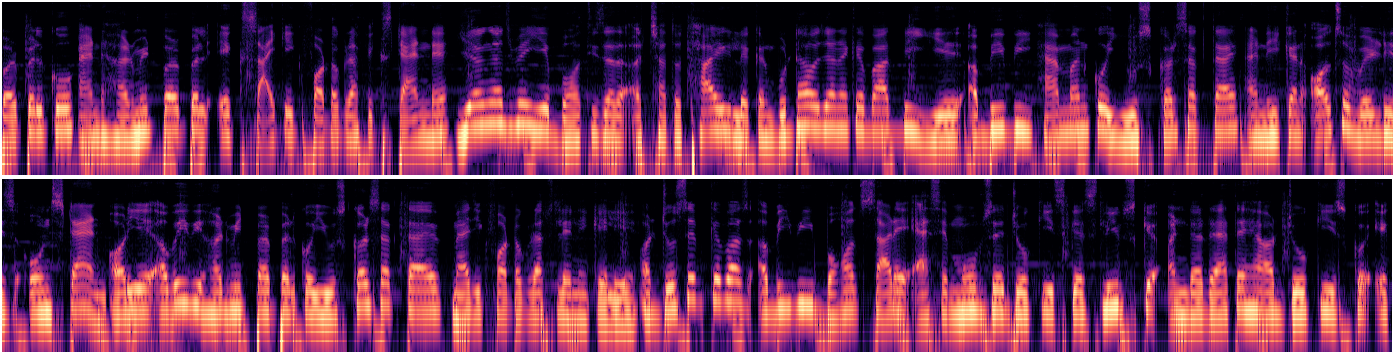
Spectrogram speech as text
पर्पल को एंड हर्मिट पर्पल एक साइकिक फोटोग्राफिक स्टैंड है। यंग एज में ये बहुत ही ज़्यादा अच्छा तो था ही, लेकिन बुढ़ा हो जाने के बाद भी ये अभी भी हैमन को यूज़ कर सकता है and he can also build his own stand और ये अभी भी हर्मिट पर्पल को यूज़ कर सकता है मैजिक फोटोग्राफ्स लेने के लिए। और जोसेफ के पास अभी भी बहुत सारे ऐसे मूव्स है जो कि इसके स्लीव्स के अंडर रहते हैं और जो कि इसको एक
